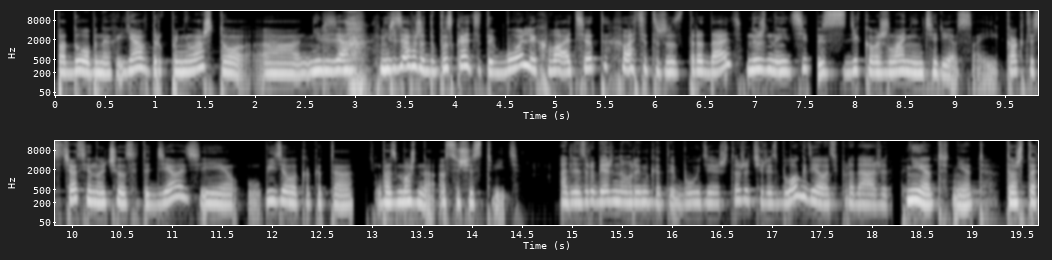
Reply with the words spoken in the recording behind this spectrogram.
подобных. Я вдруг поняла, что э, нельзя, нельзя уже допускать этой боли, хватит, хватит уже страдать. Нужно идти из дикого желания интереса. И как-то сейчас я научилась это делать и увидела, как это возможно осуществить. А для зарубежного рынка ты будешь тоже через блог делать продажи? Нет, нет. Потому что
